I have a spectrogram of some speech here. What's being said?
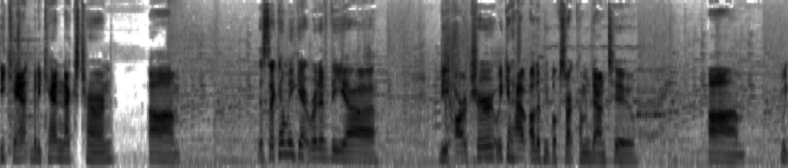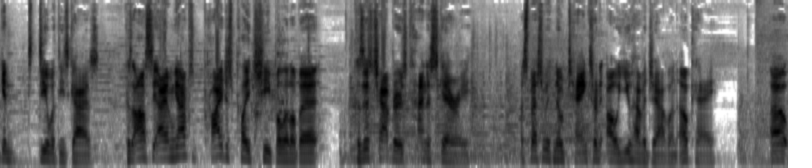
He can't, but he can next turn. Um, the second we get rid of the uh, the archer, we can have other people start coming down too. Um, we can deal with these guys. Because honestly, I'm gonna have to probably just play cheap a little bit. Because this chapter is kind of scary. Especially with no tanks or any- Oh, you have a javelin. Okay. Oh, uh,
